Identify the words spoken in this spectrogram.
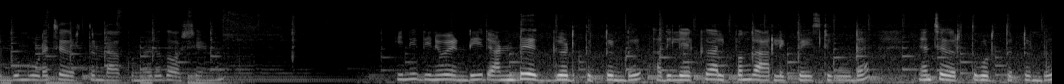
എഗ്ഗും കൂടെ ചേർത്തുണ്ടാക്കുന്ന ഒരു ദോശയാണ്. ഇനി ഇതിനു വേണ്ടി രണ്ട് എഗ്ഗ് എടുത്തിട്ടുണ്ട്. അതിലേക്ക് അല്പം ഗാർലിക് പേസ്റ്റ് കൂടെ ഞാൻ ചേർത്ത് കൊടുത്തിട്ടുണ്ട്.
